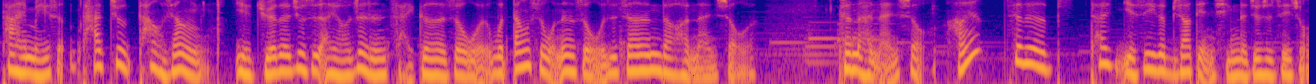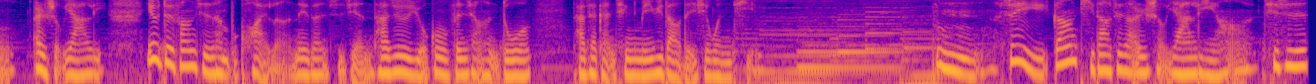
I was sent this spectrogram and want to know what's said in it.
他还没什么，他就他好像也觉得就是哎呦任人宰割的时候，我我当时我那个时候我是真的很难受啊，真的很难受。好像这个他也是一个比较典型的，就是这种二手压力，因为对方其实很不快乐那段时间，他就有跟我分享很多他在感情里面遇到的一些问题。嗯，所以刚刚提到这个二手压力哈，其实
